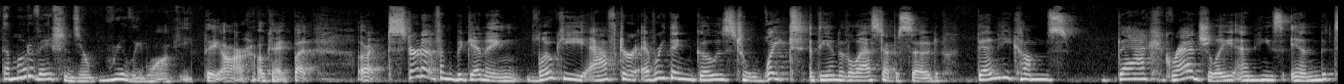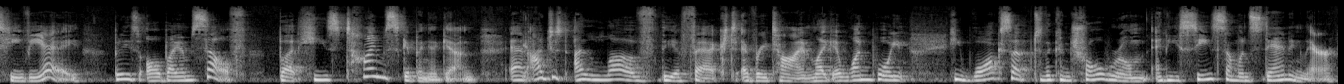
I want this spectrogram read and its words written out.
The motivations are really wonky. They are. Okay. But all right, to start out from the beginning, Loki, after everything goes to white at the end of the last episode, then he comes back gradually and he's in the TVA, but he's all by himself but he's time skipping again. And I just, I love the effect every time. Like at one point, he walks up to the control room and he sees someone standing there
